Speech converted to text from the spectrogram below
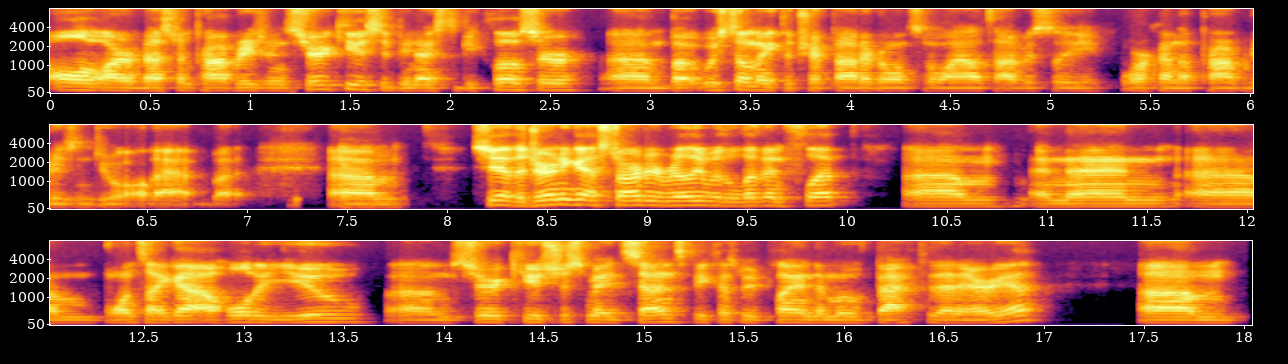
all of our investment properties are in Syracuse. It'd be nice to be closer, um, but we still make the trip out every once in a while to obviously work on the properties and do all that. But um, so yeah, the journey got started really with a live and flip. Um, and then um, once I got a hold of you, um, Syracuse just made sense because we planned to move back to that area. Um,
